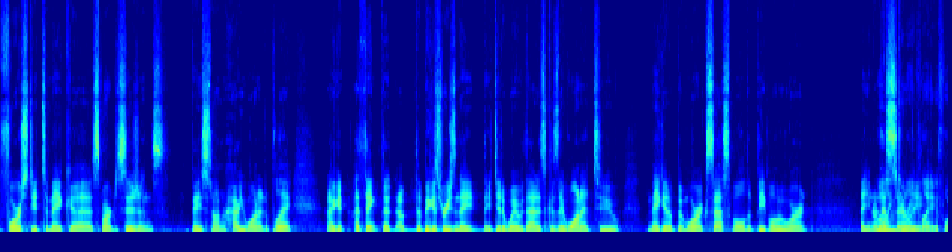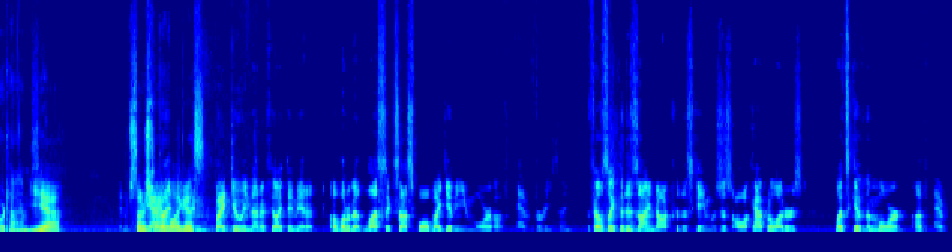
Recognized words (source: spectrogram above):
forced you to make uh, smart decisions based on how you wanted to play. And I get, I think that uh, the biggest reason they, they did away with that is because they wanted to make it a bit more accessible to people who weren't, you know, willing to necessarily. replay four times. Yeah, which is understandable, I guess. by doing that, I feel like they made it a little bit less successful by giving you more of everything. It feels like the design doc for this game was just all capital letters. Let's give them more of every.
